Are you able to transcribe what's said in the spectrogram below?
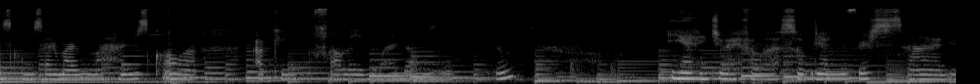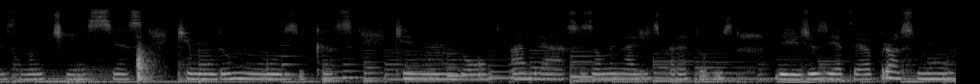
vamos começar mais uma rádio escola. Aqui quem fala é Eduardo hum? E a gente vai falar sobre aniversários, notícias, quem mandou músicas, quem mandou abraços, homenagens para todos. Beijos e até a próxima!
